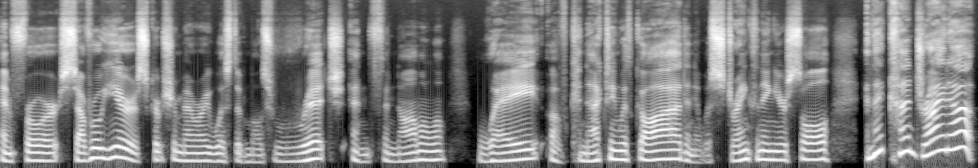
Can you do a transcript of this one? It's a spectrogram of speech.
And for several years, scripture memory was the most rich and phenomenal way of connecting with God, and it was strengthening your soul. And that kind of dried up.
